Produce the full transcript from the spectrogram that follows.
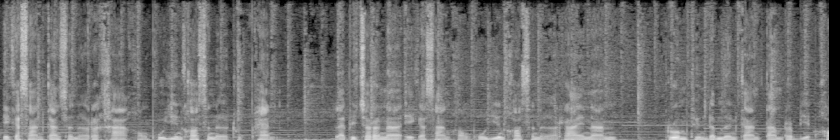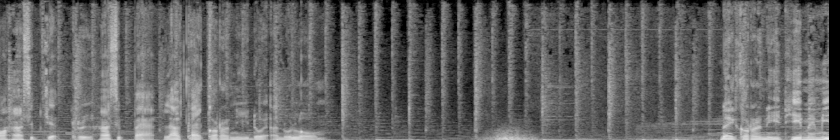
เอกสารการเสนอราคาของผู้ยื่นข้อเสนอทุกแผ่น และพิจารณาเอกสารของผู้ยื่นข้อเสนอรายนั้น รวมถึงดำเนินการตามระเบียบข้อ 57 หรือ 58 แล้วแต่กรณีโดยอนุโลม ในกรณีที่ไม่มี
